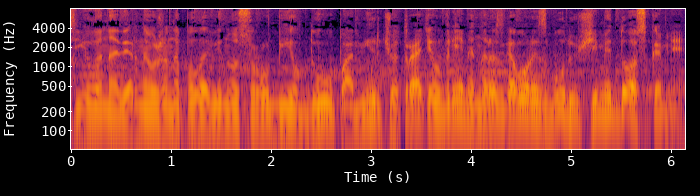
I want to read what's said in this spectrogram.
Сила, наверное, уже наполовину срубил дуб, а Мирчо тратил время на разговоры с будущими досками.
